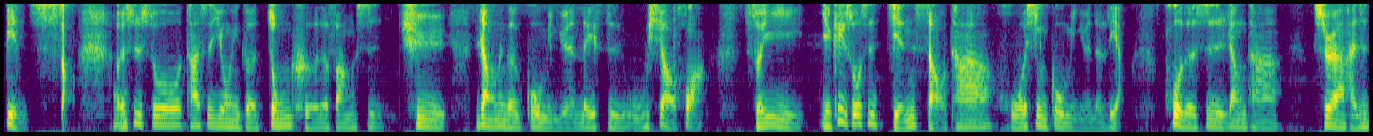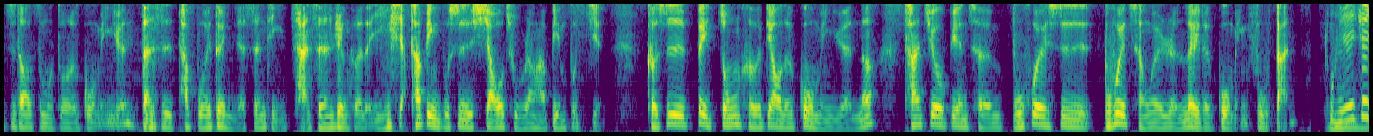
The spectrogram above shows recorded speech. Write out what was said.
变少，而是说它是用一个综合的方式去让那个过敏源类似无效化，所以也可以说是减少它活性过敏源的量，或者是让它。虽然还是知道这么多的过敏源，但是它不会对你的身体产生任何的影响。它并不是消除让它变不见，可是被中和掉的过敏源呢，它就变成不会是不会成为人类的过敏负担。我觉得就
